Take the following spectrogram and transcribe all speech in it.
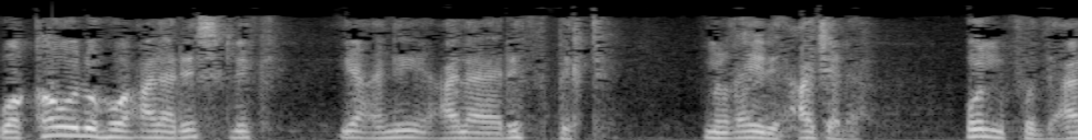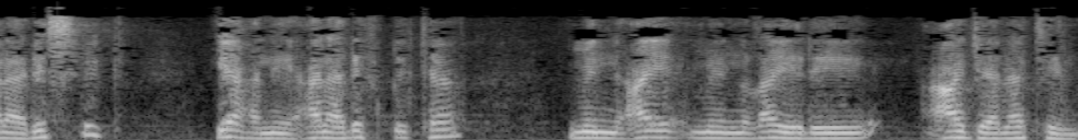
وقوله على رسلك يعني على رفقك من غير عجلة. انفذ على رسلك يعني على رفقك من من غير عجلة.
